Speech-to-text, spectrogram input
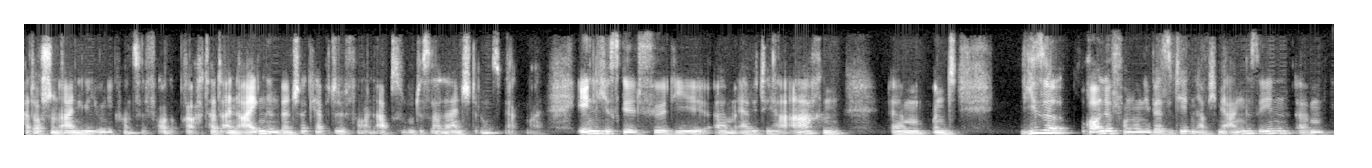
hat auch schon einige Unicorns hervorgebracht, hat einen eigenen Venture Capital Fonds, ein absolutes Alleinstellungsmerkmal. Ähnliches gilt für die ähm, RWTH Aachen ähm, und diese Rolle von Universitäten habe ich mir angesehen, ähm,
